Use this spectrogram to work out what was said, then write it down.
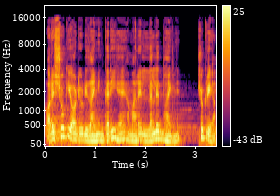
और इस शो की ऑडियो डिज़ाइनिंग करी है हमारे ललित भाई ने। शुक्रिया।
